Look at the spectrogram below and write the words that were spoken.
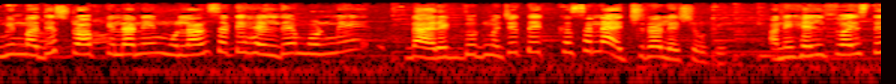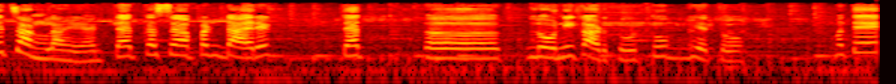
मी मध्ये स्टॉप केला आणि मुलांसाठी हेल्दी आहे म्हणून मी डायरेक्ट दूध म्हणजे ते कसं नॅचरल आहे शेवटी. आणि हेल्थ वाईज ते चांगलं आहे. आणि त्यात कसं आपण डायरेक्ट त्यात लोणी काढतो तूप घेतो. मग ते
